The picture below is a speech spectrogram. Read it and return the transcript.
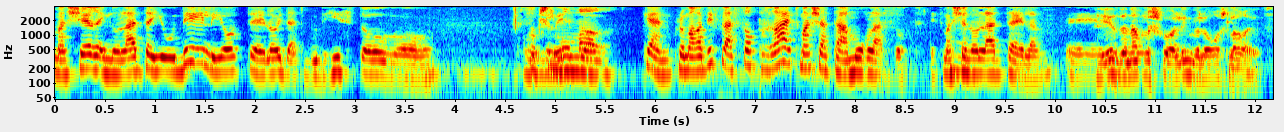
מאשר אם נולדת יהודי להיות, אה, לא יודעת, בודהיסט טוב או... סוג של מומר. כן, כלומר עדיף לעשות רע את מה שאתה אמור לעשות, את מה שנולדת אליו. היה זנב לשועלים ולא ראש לאריות.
